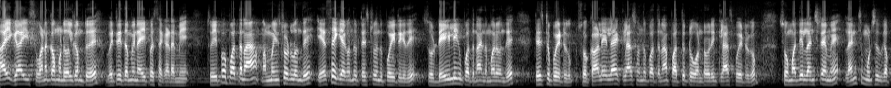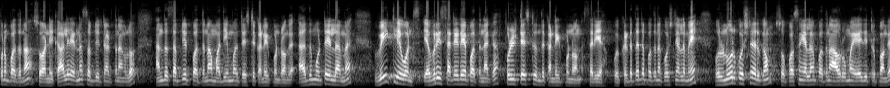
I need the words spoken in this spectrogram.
ஹாய் காய்ஸ் வணக்கம் and welcome to Vetri Tamil IPS அகாடமி. ஸோ இப்போ பார்த்தோன்னா நம்ம இன்ஸ்டியூட்டில் வந்து எஸ்ஐக்காக வந்து டெஸ்ட் வந்து போயிட்டு இருக்குது ஸோ டெய்லியும் பார்த்தோன்னா இந்த மாதிரி வந்து டெஸ்ட் போயிட்டுருக்கும். ஸோ காலையில் கிளாஸ் வந்து பார்த்தோன்னா பத்து டு ஒன்றரை வரைக்கும் கிளாஸ் போயிட்டு இருக்கும் ஸோ மதியம் லஞ்ச் டைமு லஞ்ச் முடிச்சதுக்கப்புறம் பார்த்தோன்னா ஸோ அன்றைக்கி காலையில் என்ன சப்ஜெக்ட் நடத்துனாங்களோ அந்த சப்ஜெக்ட் பார்த்தோன்னா மதியமாக டெஸ்ட் கண்டக்ட் பண்ணுறாங்க அது மட்டும் இல்லாமல் வீக்லி ஒன்ஸ் எவ்ரி சாட்டர்டே பார்த்தோன்னாக்கா ஃபுல் டெஸ்ட் வந்து கண்டக்ட் பண்ணுவாங்க. சரியா? ஒரு கிட்டத்தட்ட பார்த்தோன்னா கொஸ்டின் எல்லாமே ஒரு நூறு கொஸ்டின் இருக்கும். ஸோ பசங்க எல்லாமே பார்த்தோன்னா ஆர்வமாக எழுதிட்டு இருப்பாங்க.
